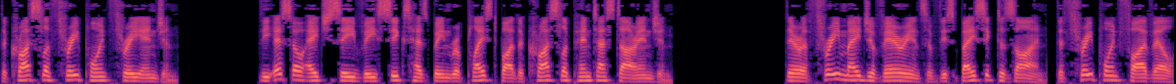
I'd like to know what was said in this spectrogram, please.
the Chrysler 3.3 engine. The SOHC V6 has been replaced by the Chrysler Pentastar engine. There are three major variants of this basic design, the 3.5L,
